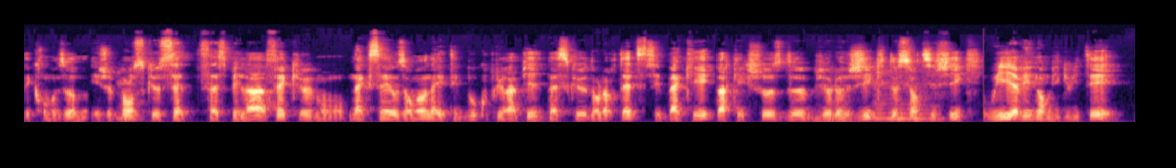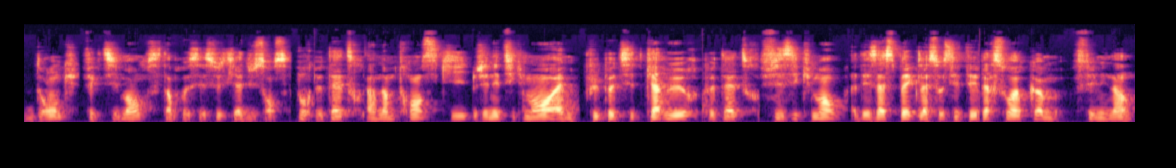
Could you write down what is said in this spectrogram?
des chromosomes. Et je pense que cet aspect-là a fait que mon accès aux hormones a été beaucoup plus rapide parce que dans leur tête, c'est baqué par quelque chose de biologique, de Mm. scientifique. Oui, il y avait une ambiguïté, donc effectivement, c'est un processus qui a du sens. Pour peut-être un homme trans qui génétiquement a une plus petite carrure, peut-être physiquement des aspects que la société perçoit comme féminins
